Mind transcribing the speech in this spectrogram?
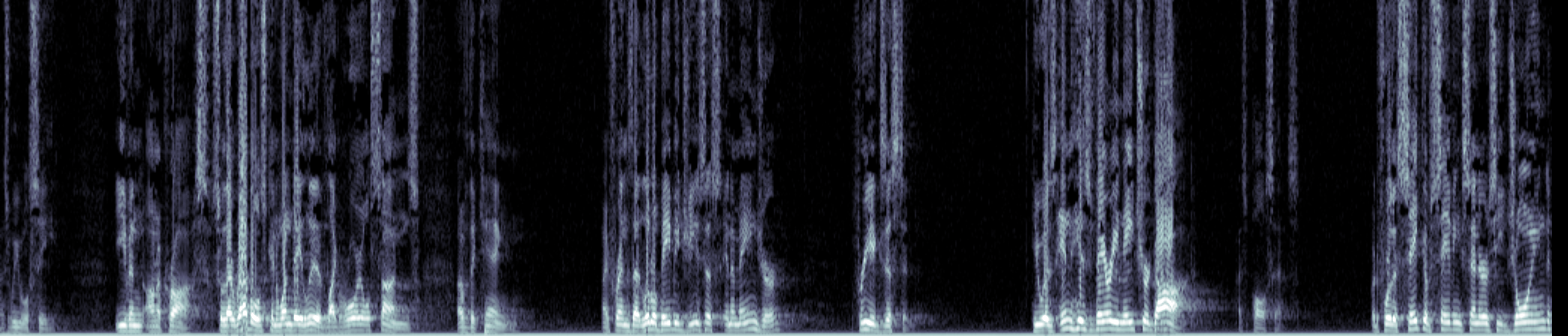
as we will see, even on a cross, so that rebels can one day live like royal sons of the King? My friends, that little baby Jesus in a manger pre existed. He was in his very nature God, as Paul says. But for the sake of saving sinners, he joined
